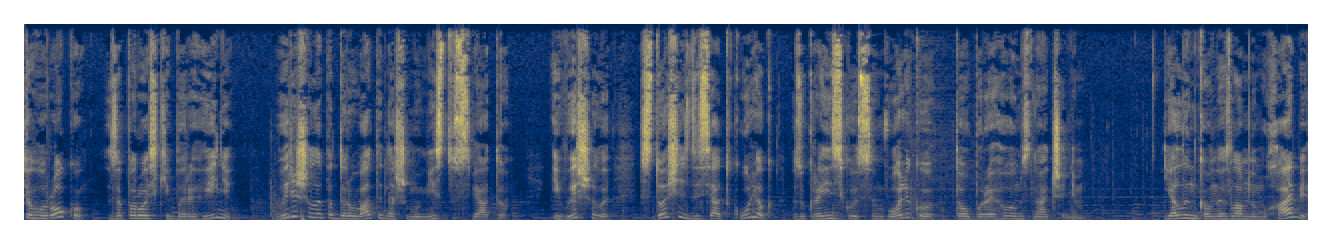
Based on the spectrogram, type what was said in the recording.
Цього року запорозькі берегині вирішили подарувати нашому місту свято і вишили 160 кульок з українською символікою та обереговим значенням. Ялинка в незламному хабі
